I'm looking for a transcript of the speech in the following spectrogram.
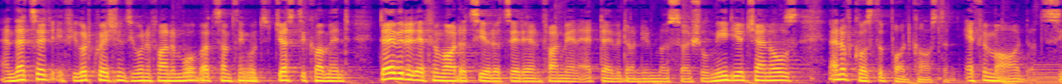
And that's it. If you've got questions, you want to find out more about something or just to comment, david at fmr.co.za and find me on at David on in most social media channels. And of course, the podcast on fmr.co.za.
